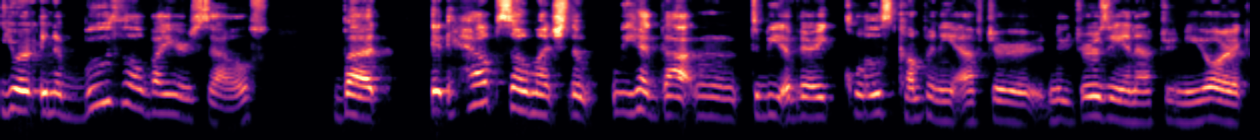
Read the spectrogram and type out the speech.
you're in a booth all by yourself, but it helped so much that we had gotten to be a very close company after New Jersey and after New York.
